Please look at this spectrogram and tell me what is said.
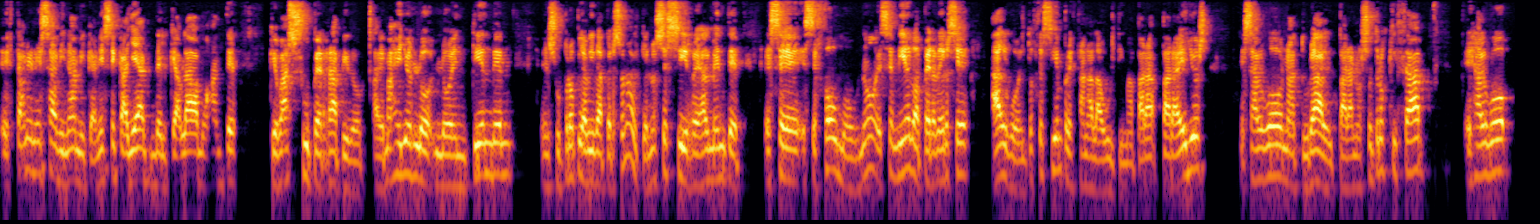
están en esa dinámica, en ese kayak del que hablábamos antes, que va súper rápido. Además, ellos lo, lo entienden en su propia vida personal, que no sé si realmente ese, ese FOMO, ¿no? Ese miedo a perderse algo, entonces siempre están a la última. Para, para ellos es algo natural, para nosotros quizá es algo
